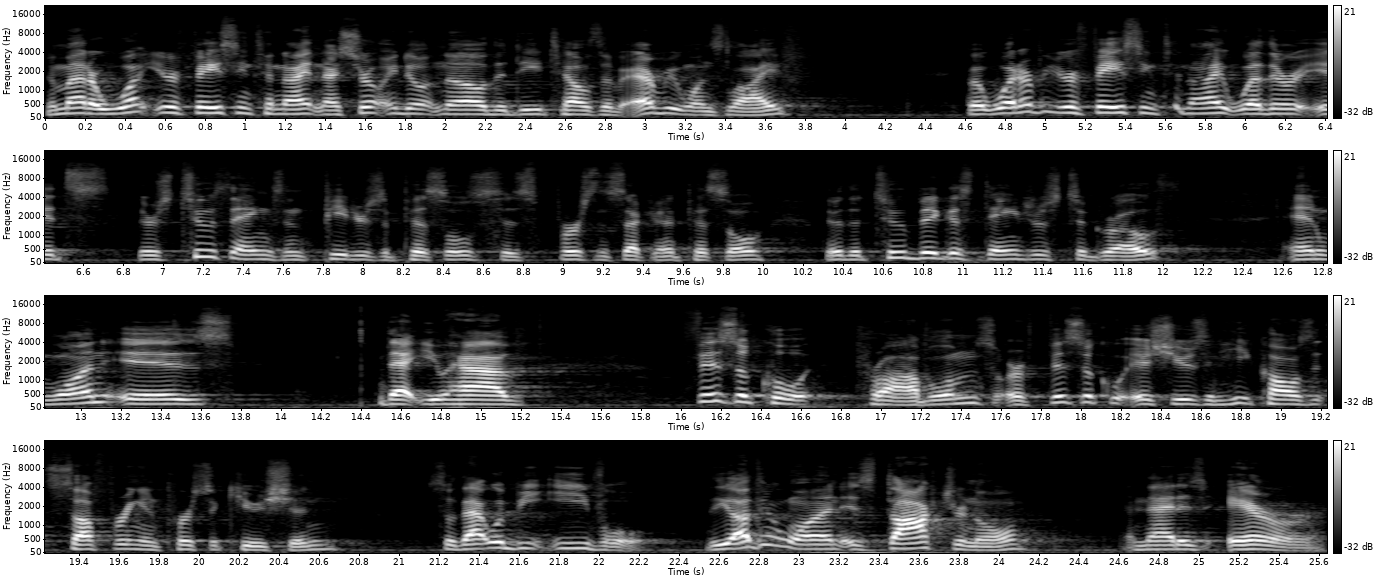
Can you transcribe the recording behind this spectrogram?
No matter what you're facing tonight, and I certainly don't know the details of everyone's life, but whatever you're facing tonight, whether it's, there's two things in Peter's epistles, his first and second epistle, they're the two biggest dangers to growth. And one is that you have physical problems or physical issues, and he calls it suffering and persecution. So that would be evil. The other one is doctrinal, and that is error.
